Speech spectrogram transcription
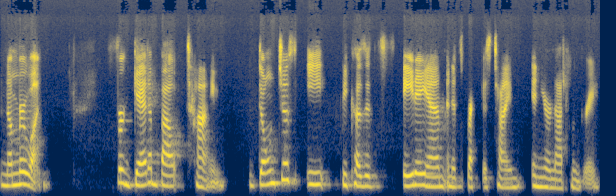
Number one forget about time. Don't just eat because it's 8 a.m and it's breakfast time and you're not hungry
